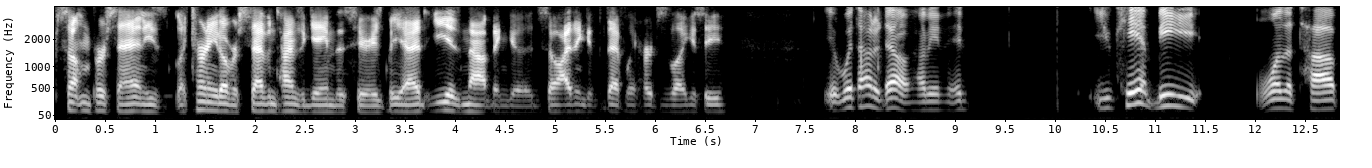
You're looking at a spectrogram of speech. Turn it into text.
something percent. He's like turning it over seven times a game this series. But yeah, he has not been good. So I think it definitely hurts his legacy. Yeah, without a doubt. I mean, it. You can't be one of the top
